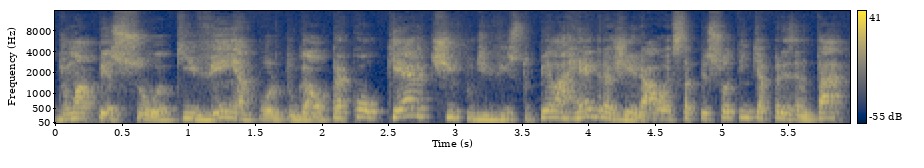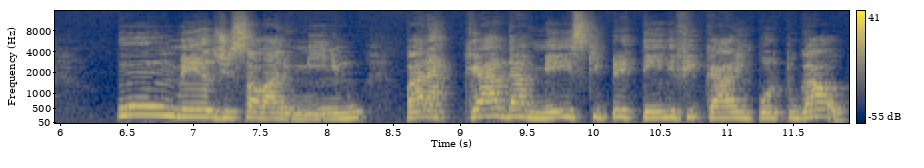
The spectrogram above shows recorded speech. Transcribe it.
de uma pessoa que vem a Portugal para qualquer tipo de visto, pela regra geral, essa pessoa tem que apresentar um mês de salário mínimo para cada mês que pretende ficar em Portugal.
